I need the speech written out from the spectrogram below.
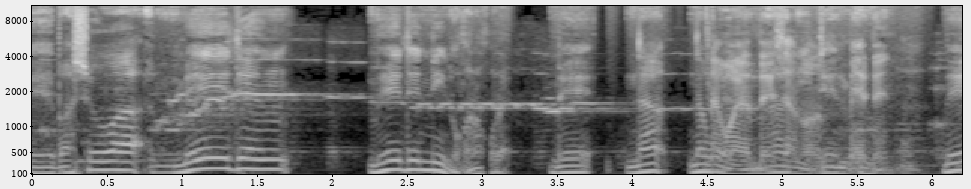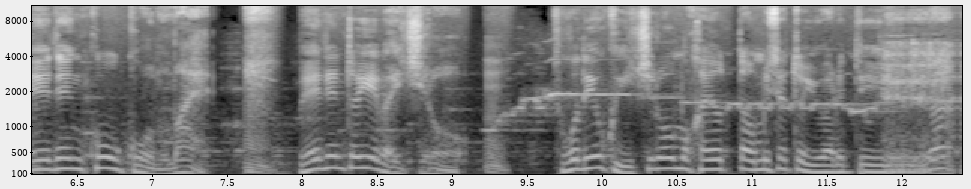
えー場所は名電、名電でいいのかなこれ。名、な、名名古屋の何名電。名電高校の前。名電といえば一郎。うんそこでよく一郎も通ったお店と言われているが、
